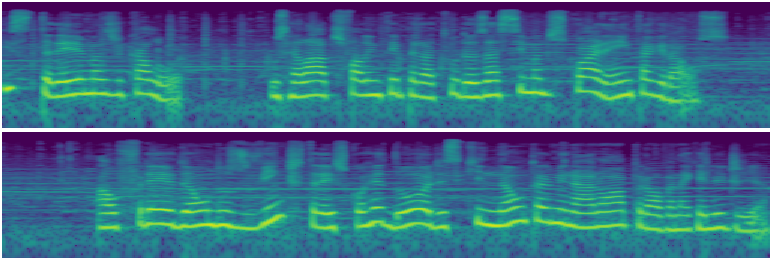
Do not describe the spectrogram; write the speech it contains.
extremas de calor. Os relatos falam em temperaturas acima dos 40 graus. Alfredo é um dos 23 corredores que não terminaram a prova naquele dia.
